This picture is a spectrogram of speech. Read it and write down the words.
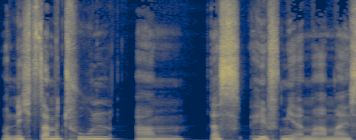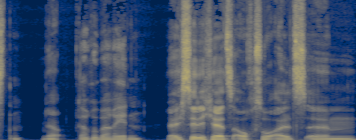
und nichts damit tun. Ähm, das hilft mir immer am meisten. Ja. Darüber reden. Ja, ich sehe dich ja jetzt auch so als ähm,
